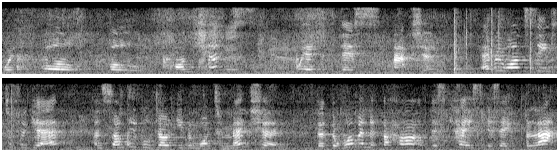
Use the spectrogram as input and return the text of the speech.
with full, full conscience with this action. Everyone seems to forget, and some people don't even want to mention, that the woman at the heart of this case is a black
